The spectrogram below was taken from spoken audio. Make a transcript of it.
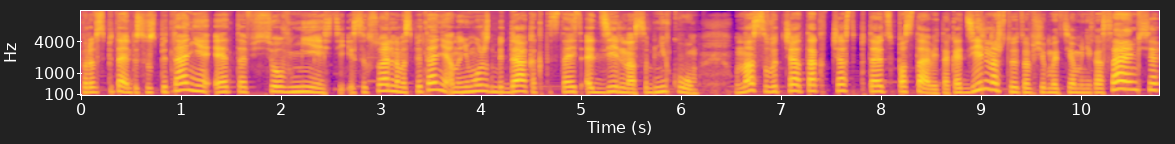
про воспитание, то есть воспитание это все вместе, и сексуальное воспитание, оно не может быть, да, как-то стоять отдельно, особняком. У нас вот так часто пытаются поставить так отдельно, что это вообще мы темы не касаемся,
